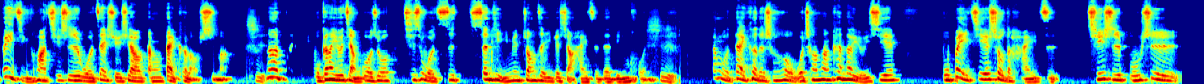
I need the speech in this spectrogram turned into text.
背景的话，其实我在学校当代课老师嘛，是那。我刚刚有讲过，说其实我是身体里面装着一个小孩子的灵魂。是，当我代课的时候，我常常看到有一些不被接受的孩子，其实不是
